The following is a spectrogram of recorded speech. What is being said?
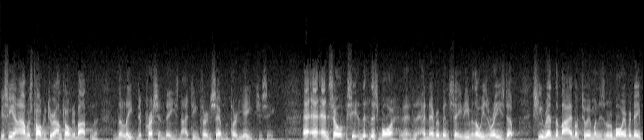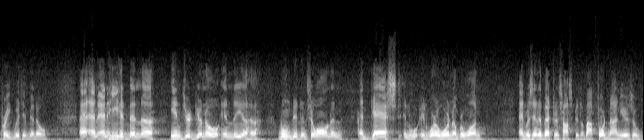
You see, and I was talking to her, I'm talking about in the, the late Depression days, 1937, 38, you see. And, and so she, th- this boy had never been saved, even though he's raised up. She read the Bible to him when his little boy every day, prayed with him, you know. And, and, and he had been uh, injured, you know, in the uh, wounded and so on, and, and gassed in, in World War Number One, and was in a veterans hospital, about 49 years old.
